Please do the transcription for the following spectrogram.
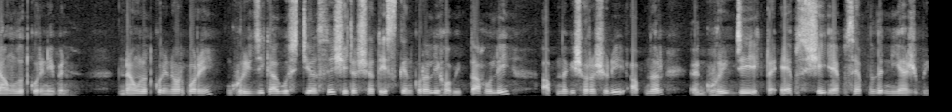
ডাউনলোড করে নেবেন। ডাউনলোড করে নেওয়ার পরে ঘড়ির যে কাগজটি আছে, সেটার সাথে স্ক্যান করালেই হবে। তাহলেই আপনাকে সরাসরি আপনার ঘড়ির যে একটা অ্যাপস সেই অ্যাপসে আপনাদের নিয়ে আসবে।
